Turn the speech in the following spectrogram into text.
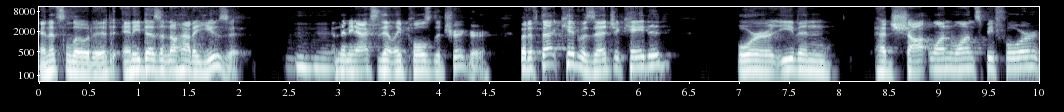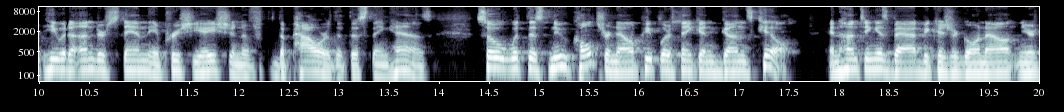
and it's loaded and he doesn't know how to use it. Mm-hmm. And then he accidentally pulls the trigger. But if that kid was educated or even had shot one once before, he would understand the appreciation of the power that this thing has. So with this new culture now, people are thinking guns kill and hunting is bad because you're going out and you're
